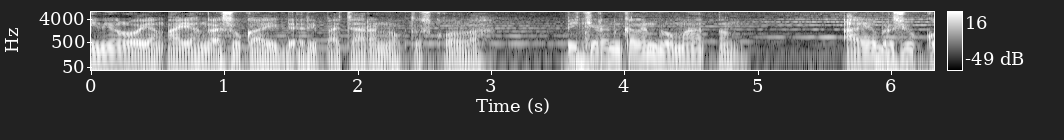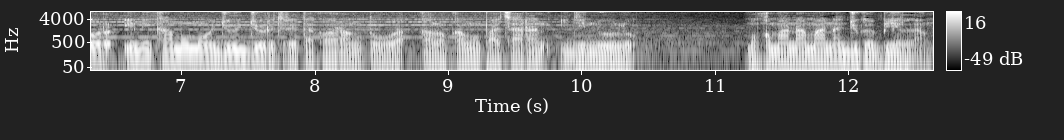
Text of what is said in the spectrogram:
Ini loh yang ayah nggak sukai dari pacaran waktu sekolah. Pikiran kalian belum matang. Ayah bersyukur ini kamu mau jujur cerita ke orang tua kalau kamu pacaran izin dulu. Mau ke mana-mana juga bilang.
